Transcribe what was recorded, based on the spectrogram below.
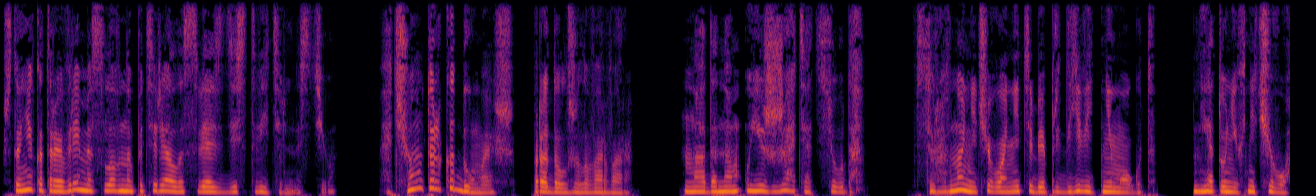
что некоторое время словно потеряла связь с действительностью. «О чем только думаешь?» — продолжила Варвара. «Надо нам уезжать отсюда. Все равно ничего они тебе предъявить не могут. Нет у них ничего.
